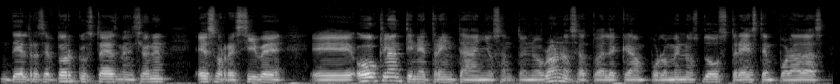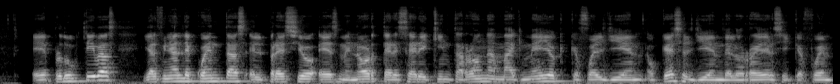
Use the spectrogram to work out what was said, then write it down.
del receptor que ustedes mencionen, eso recibe eh, Oakland, tiene 30 años Antonio Brown, o sea, todavía le quedan por lo menos 2, 3 temporadas eh, productivas y al final de cuentas el precio es menor, tercera y quinta ronda, Mike Mayo, que fue el GM, o que es el GM de los Raiders y que fue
